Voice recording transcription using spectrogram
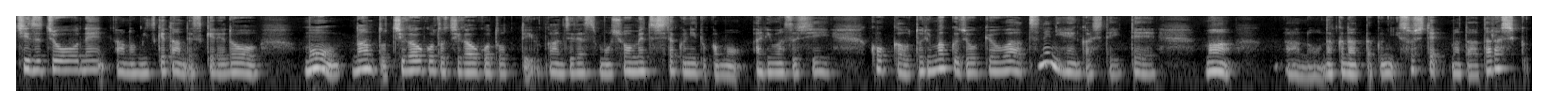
地図帳をねあの見つけたんですけれどもうなんと違うこと違うことっていう感じですもう消滅した国とかもありますし国家を取り巻く状況は常に変化していてまああの亡くなった国そしてまた新しく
